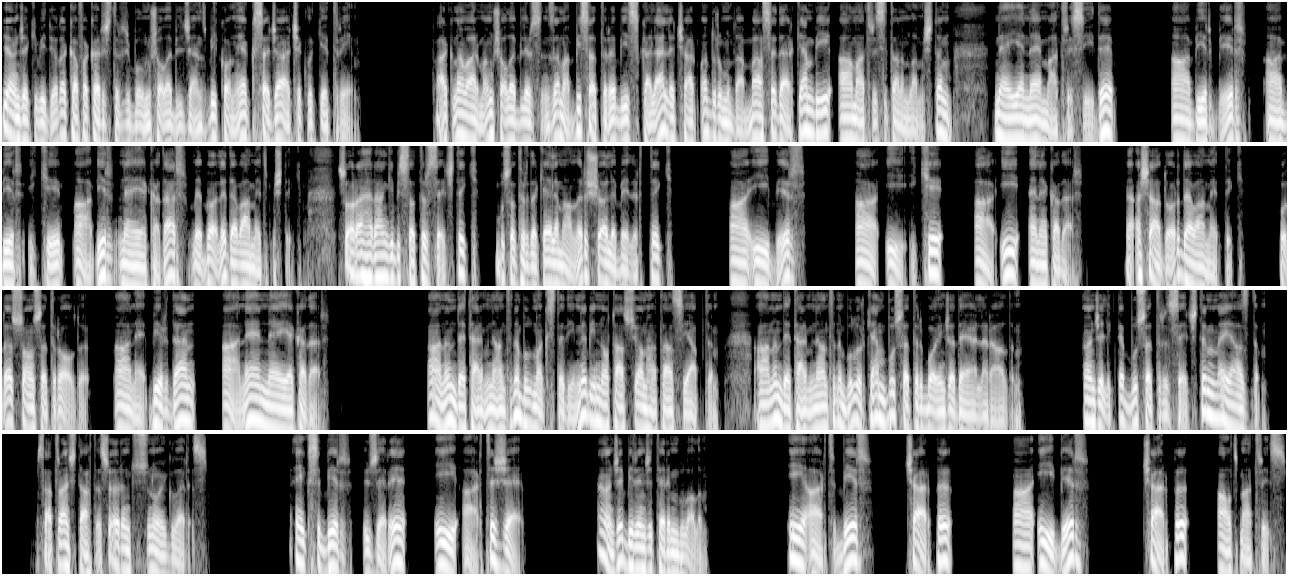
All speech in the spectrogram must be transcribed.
Bir önceki videoda kafa karıştırıcı bulmuş olabileceğiniz bir konuya kısaca açıklık getireyim. Farkına varmamış olabilirsiniz ama bir satırı bir skalerle çarpma durumundan bahsederken bir A matrisi tanımlamıştım. N'ye N matrisiydi. A1, 1, A1, 2, A1, N'ye kadar ve böyle devam etmiştik. Sonra herhangi bir satır seçtik. Bu satırdaki elemanları şöyle belirttik. AI1, AI2, AI, N'e kadar. Ve aşağı doğru devam ettik. Bu da son satır oldu. a n 1'den a n n'ye kadar. a'nın determinantını bulmak istediğimde bir notasyon hatası yaptım. a'nın determinantını bulurken bu satır boyunca değerler aldım. Öncelikle bu satırı seçtim ve yazdım. Satranç tahtası örüntüsünü uygularız. Eksi 1 üzeri i artı j. Önce birinci terim bulalım. i artı 1 çarpı ai1 çarpı alt matris.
